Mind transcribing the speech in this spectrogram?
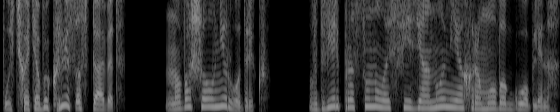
Пусть хотя бы крыс оставят». Но вошел не Родрик. В дверь просунулась физиономия хромого гоблина.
